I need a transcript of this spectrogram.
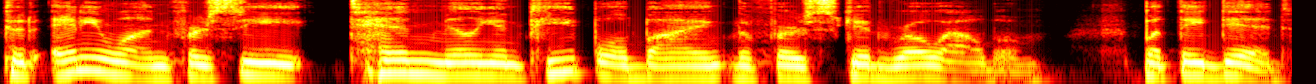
could anyone foresee 10 million people buying the first Skid Row album, but they did.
